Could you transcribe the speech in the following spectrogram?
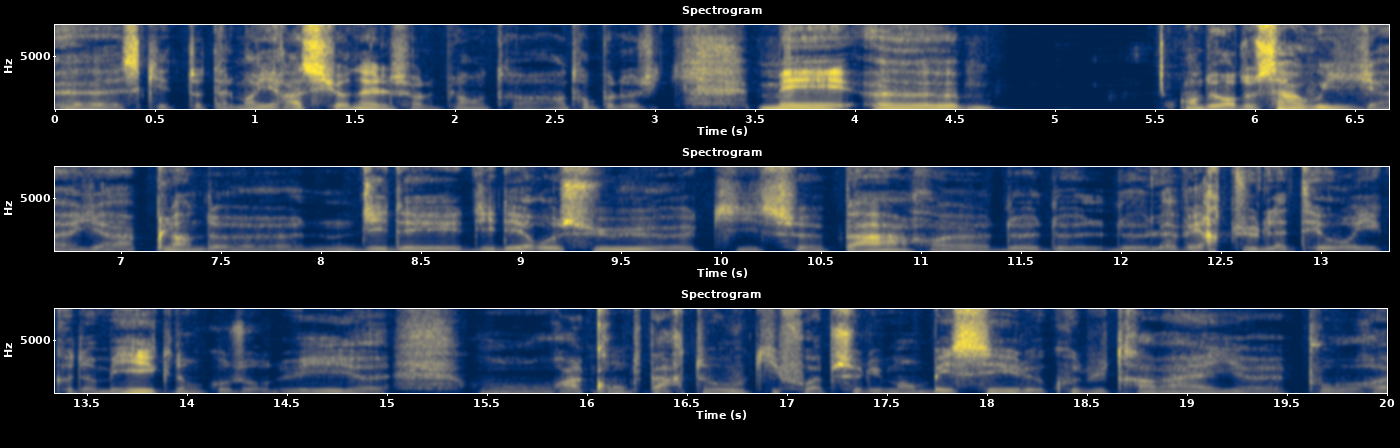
euh, ce qui est totalement irrationnel sur le plan anthropologique. Mais euh, en dehors de ça, oui, il y a, plein d'idées, d'idées reçues euh, qui se parent euh, de, de, de, la vertu de la théorie économique. Donc aujourd'hui, euh, on raconte partout qu'il faut absolument baisser le coût du travail pour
